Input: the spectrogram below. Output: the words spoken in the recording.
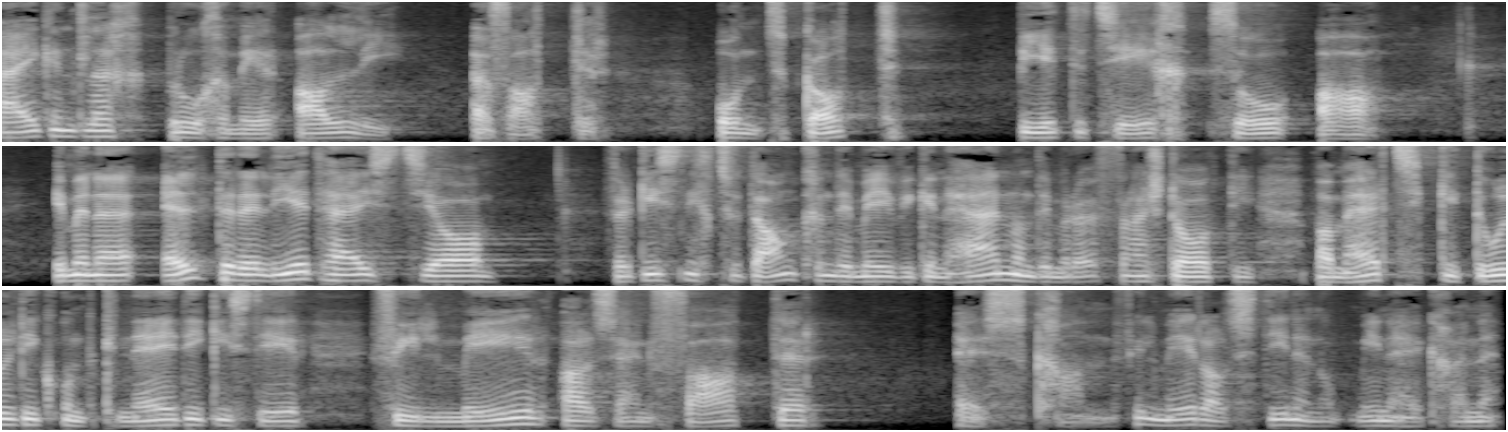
Eigentlich brauchen wir alle einen Vater. Und Gott bietet sich so an. In einem älteren Lied heißt es ja, Vergiss nicht zu danken dem ewigen Herrn und im Refrain steht die, barmherzig, geduldig und gnädig ist er, viel mehr als ein Vater es kann. Viel mehr als dienen und meine können.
